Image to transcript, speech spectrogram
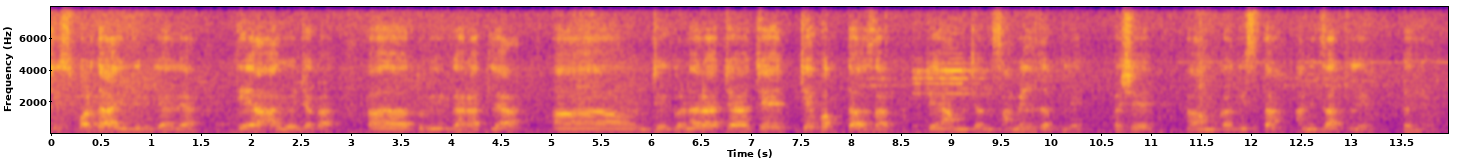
जी स्पर्धा आयोजन केल्या त्या आयोजकाक तुमी घरांतल्या जे गणराज्याचे जे भक्त आसात ते आमच्यान सामील जातले अशें आमकां दिसता आनी जातले. धन्यवाद.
